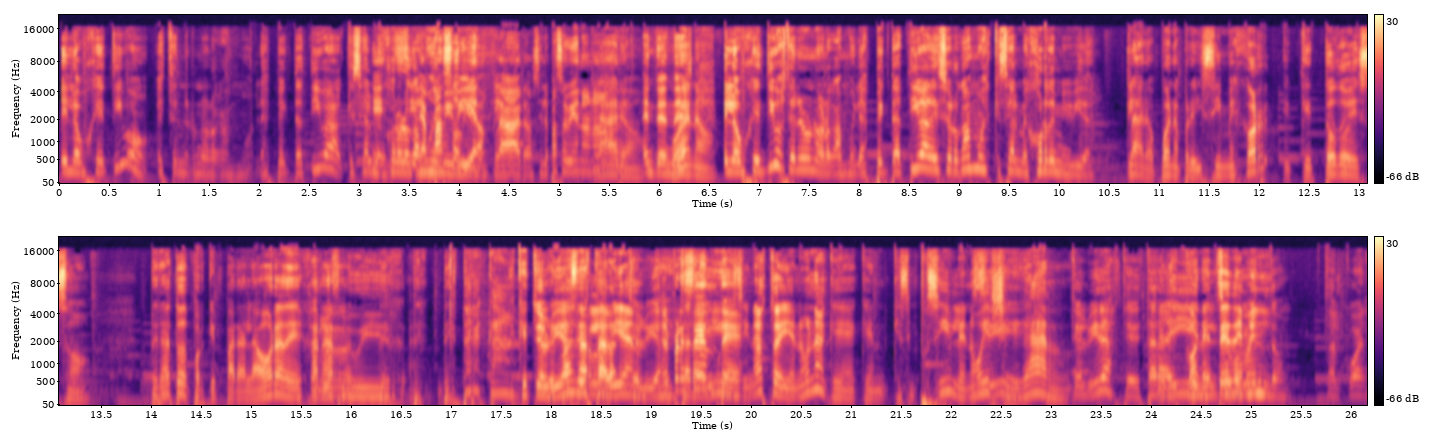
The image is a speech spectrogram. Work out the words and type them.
el objetivo es tener un orgasmo. La expectativa que sea el Es, mejor si orgasmo la de mi paso vida. bien, claro. Si la paso bien o no. Claro. ¿Entendés? Bueno, El objetivo es tener un orgasmo y la expectativa de ese orgasmo es que sea el mejor de mi vida. claro, bueno, pero y si mejor eh, que todo eso trato porque para la hora de Dejarlo tener de, fluir. de- de estar acá, Es que te olvidas de, pasarla estar, bien. te olvidas El de estar ahí. presente. Si no estoy en una que, que- que es imposible, no voy Sí. a llegar. Te olvidaste de estar Porque ahí en ese mí. Tal cual.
